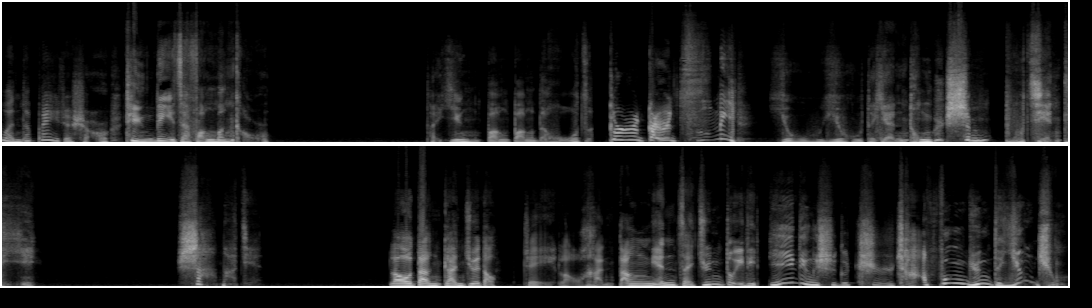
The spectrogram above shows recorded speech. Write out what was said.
稳的背着手挺立在房门口。他硬邦邦的胡子根根直立，悠悠的眼瞳深不见底。刹那间，老旦感觉到这老汉当年在军队里一定是个叱咤风云的英雄。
